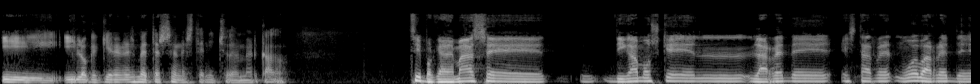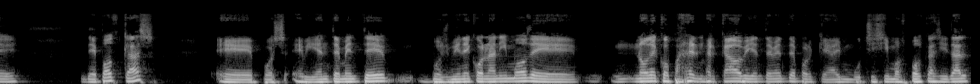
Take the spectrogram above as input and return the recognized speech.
y, lo que quieren es meterse en este nicho del mercado. Sí, porque además, eh, digamos que la red de, esta red, nueva red de, de eh, pues evidentemente pues viene con ánimo de no de copar el mercado evidentemente porque hay muchísimos podcasts y tal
